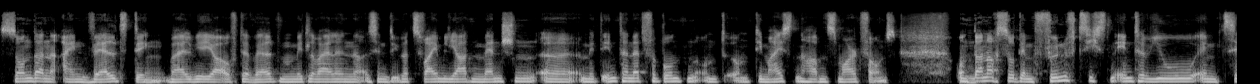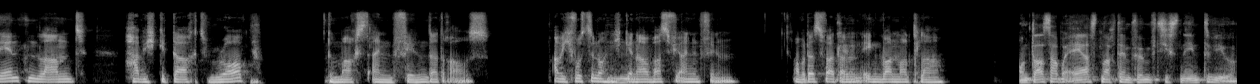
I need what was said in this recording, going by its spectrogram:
sondern ein Weltding, weil wir ja auf der Welt mittlerweile sind über zwei Milliarden Menschen äh, mit Internet verbunden und, und die meisten haben Smartphones. Und mhm. dann nach so dem 50. Interview im zehnten Land habe ich gedacht, Rob, du machst einen Film da draus. Aber ich wusste noch nicht mhm. genau, was für einen Film. Aber das war dann irgendwann mal klar. Und das aber erst nach dem 50. Interview.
